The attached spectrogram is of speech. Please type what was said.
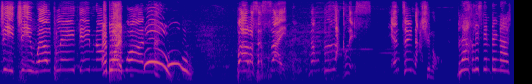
GG well played game number Edward! one Woo! para sa side ng Blacklist International. Blacklist International.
